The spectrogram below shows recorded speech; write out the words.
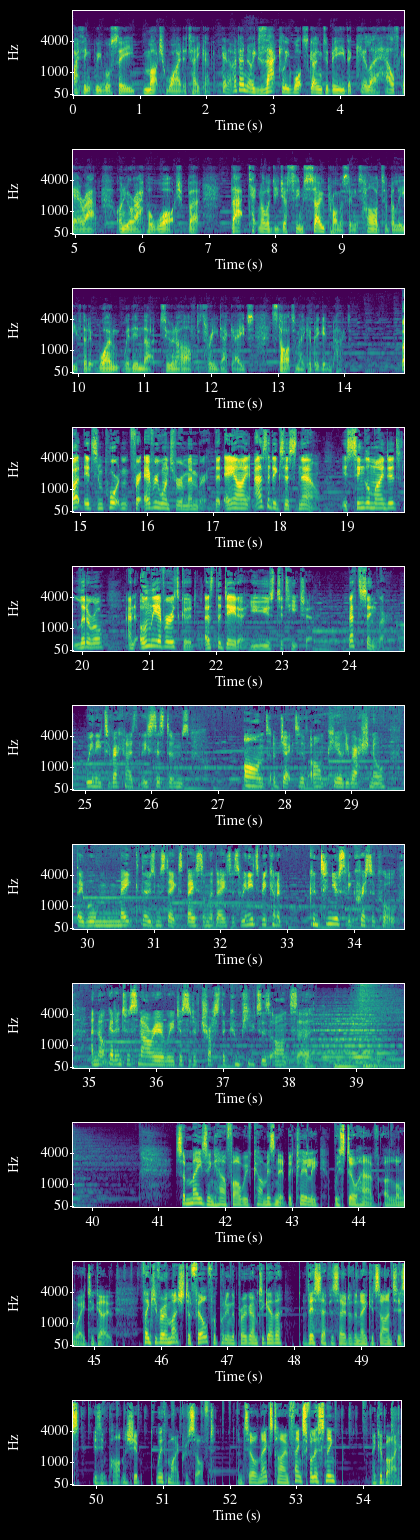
I think we will see much wider take up. Again, I don't know exactly what's going to be the killer healthcare app on your Apple Watch, but that technology just seems so promising. It's hard to believe that it won't, within that two and a half to three decades, start to make a big impact. But it's important for everyone to remember that AI, as it exists now, is single minded, literal, and only ever as good as the data you use to teach it. Beth Singler. We need to recognise that these systems aren't objective, aren't purely rational. They will make those mistakes based on the data. So we need to be kind of continuously critical and not get into a scenario where we just sort of trust the computer's answer. It's amazing how far we've come, isn't it? But clearly, we still have a long way to go. Thank you very much to Phil for putting the programme together. This episode of The Naked Scientist is in partnership with Microsoft. Until next time, thanks for listening and goodbye.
